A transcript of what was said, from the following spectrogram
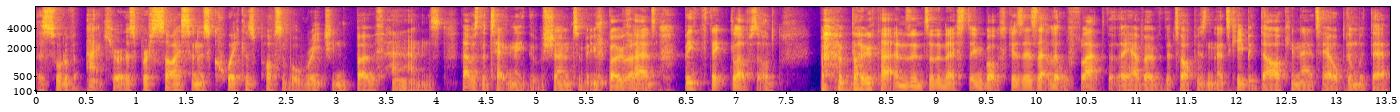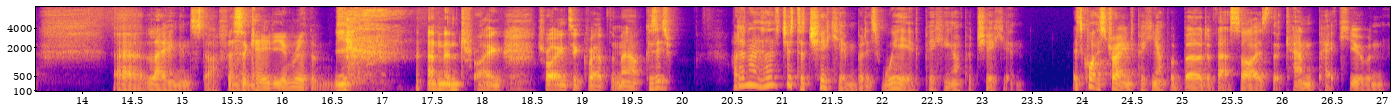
as sort of accurate, as precise, and as quick as possible, reaching both hands. That was the technique that was shown to me. Both Right. hands, big thick gloves on, both hands into the nesting box because there's that little flap that they have over the top, isn't there, to keep it dark in there to help them with their uh, laying and stuff. The And then- circadian rhythms. yeah. and then trying trying to grab them out because it's I don't know, it's just a chicken, but it's weird picking up a chicken. It's quite strange picking up a bird of that size that can peck you and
